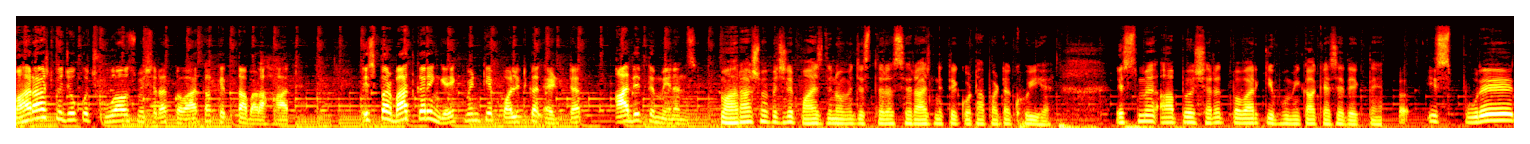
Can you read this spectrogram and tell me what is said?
महाराष्ट्र में जो कुछ हुआ उसमें शरद पवार का कितना बड़ा हाथ है। इस पर बात करेंगे एक मिनट के पॉलिटिकल एडिटर आदित्य मेनन से। महाराष्ट्र में पिछले पाँच दिनों में जिस तरह से राजनीतिक उठापटक हुई है इसमें आप शरद पवार की भूमिका कैसे देखते हैं? इस पूरे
